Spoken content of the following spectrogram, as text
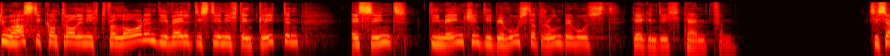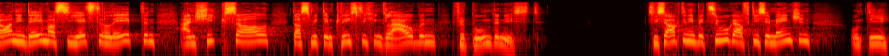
Du hast die Kontrolle nicht verloren, die Welt ist dir nicht entglitten. Es sind die Menschen, die bewusst oder unbewusst gegen dich kämpfen. Sie sahen in dem, was sie jetzt erlebten, ein Schicksal, das mit dem christlichen Glauben verbunden ist. Sie sagten in Bezug auf diese Menschen und, die,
